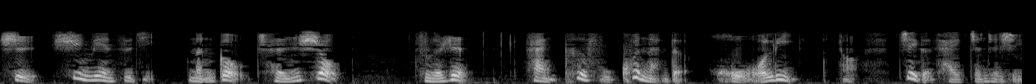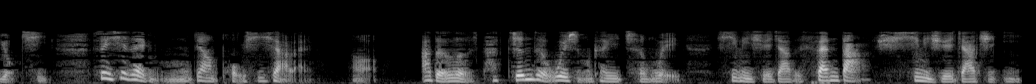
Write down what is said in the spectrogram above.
是训练自己能够承受责任和克服困难的活力啊，这个才真正是勇气。所以现在嗯这样剖析下来啊。阿德勒他真的为什么可以成为心理学家的三大心理学家之一？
